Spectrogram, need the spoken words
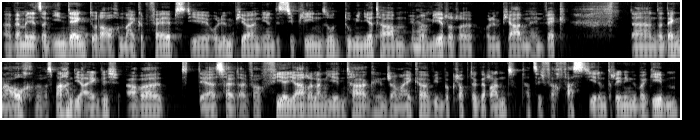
wenn man jetzt an ihn denkt oder auch an Michael Phelps, die Olympia in ihren Disziplinen so dominiert haben, ja. über mehrere Olympiaden hinweg, dann, dann denkt man auch, was machen die eigentlich? Aber der ist halt einfach vier Jahre lang jeden Tag in Jamaika wie ein Bekloppter gerannt und hat sich fast jedem Training übergeben,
